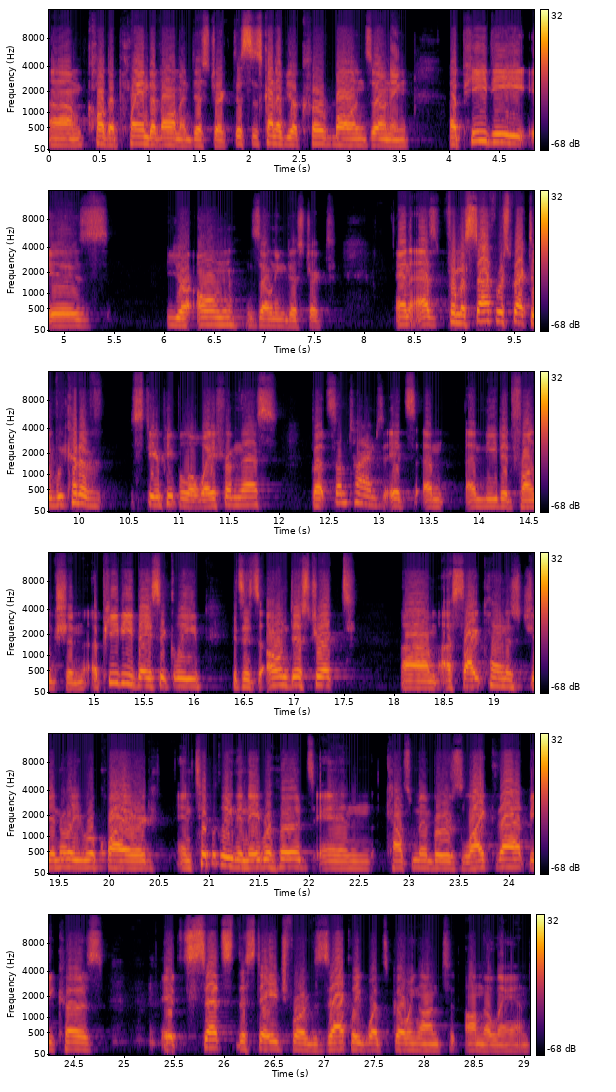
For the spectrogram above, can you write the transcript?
um, called a plan development district. This is kind of your curveball in zoning. A PD is your own zoning district. And as from a staff perspective, we kind of steer people away from this, but sometimes it's a, a needed function. A PD basically it's its own district. Um, a site plan is generally required, and typically the neighborhoods and council members like that because it sets the stage for exactly what's going on to, on the land.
